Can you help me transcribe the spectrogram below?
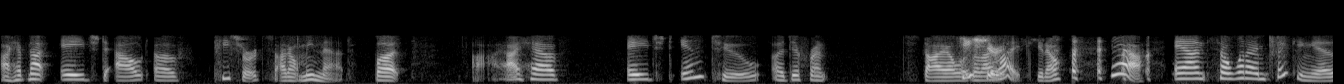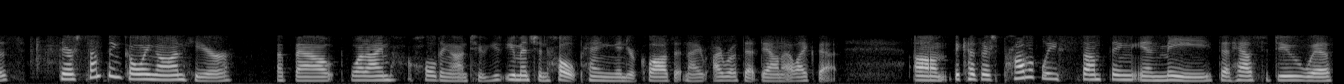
I have not aged out of t-shirts. I don't mean that, but I have aged into a different style T-shirt. that I like, you know? yeah. And so what I'm thinking is there's something going on here about what I'm holding on to. You, you mentioned hope hanging in your closet, and I, I wrote that down. I like that. Um, because there's probably something in me that has to do with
